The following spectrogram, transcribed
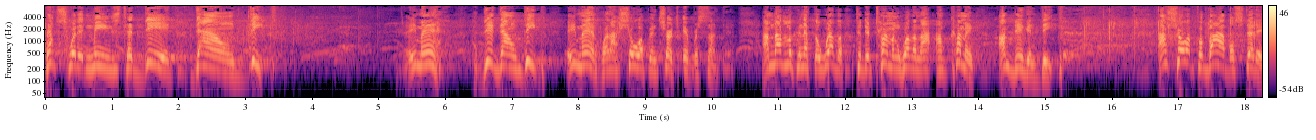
That's what it means to dig down deep. Amen. I dig down deep. Amen. When I show up in church every Sunday. I'm not looking at the weather to determine whether or not I'm coming. I'm digging deep. I show up for Bible study.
